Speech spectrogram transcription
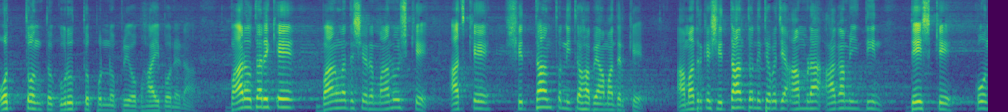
অত্যন্ত গুরুত্বপূর্ণ, প্রিয় ভাই বোনেরা বারো তারিখে বাংলাদেশের মানুষকে আজকে সিদ্ধান্ত নিতে হবে আমাদেরকে আমাদেরকে সিদ্ধান্ত নিতে হবে যে আমরা আগামী দিন দেশকে কোন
